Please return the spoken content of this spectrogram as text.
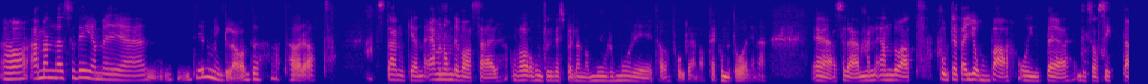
Ja, men alltså det gör mig, eh, det gör mig glad att höra att Stanken, även om det var så här, hon fick väl spela någon mormor i Törnfåglarna något, jag kommer inte ihåg henne. Eh, sådär, men ändå att fortsätta jobba och inte liksom sitta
